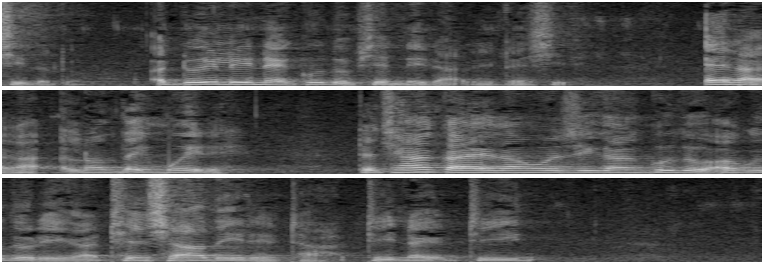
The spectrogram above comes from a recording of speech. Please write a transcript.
ရှိတယ်လို့အတွေးလေးနဲ့ကုသိုလ်ဖြစ်နေတာတွေလည်းရှိတယ်အဲ့ဒါကအလွန်သိမ်မွေ့တယ် တခြားကာယကံဝစီကံကုသိုလ်အကုသိုလ်တွေကထင်ရှားသေးတယ်ထားဒီနဲ့ဒီမ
